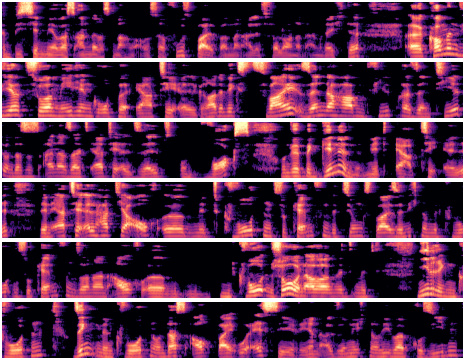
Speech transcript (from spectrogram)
ein bisschen mehr was anderes machen außer Fußball, weil man alles verloren hat an Rechte. Äh, kommen wir zur Mediengruppe RTL. Geradewegs zwei Sender haben viel präsentiert und das ist einerseits RTL selbst und Vox. Und wir beginnen mit RTL, denn RTL hat ja auch äh, mit Quoten zu kämpfen, beziehungsweise nicht nur mit Quoten zu kämpfen, sondern auch äh, mit, mit, Quoten schon, aber mit, mit niedrigen Quoten, sinkenden Quoten und das auch bei US-Serien. Also nicht nur wie bei Pro7,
